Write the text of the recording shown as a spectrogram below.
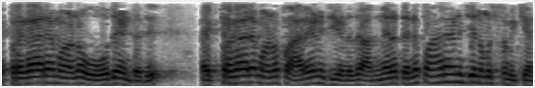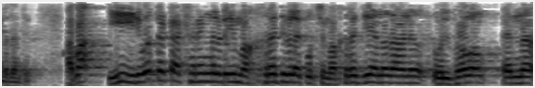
എപ്രകാരമാണോ ഓതേണ്ടത് എപ്രകാരമാണോ പാരായണം ചെയ്യേണ്ടത്? അങ്ങനെ തന്നെ പാരായണം ചെയ്യാൻ നമ്മൾ ശ്രമിക്കേണ്ടതുണ്ട്. അപ്പൊ ഈ ഇരുപത്തെട്ട് അക്ഷരങ്ങളുടെയും മഹ്റജുകളെ കുറിച്ച് മഹ്റജ് എന്നതാണ് ഉത്ഭവം എന്ന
